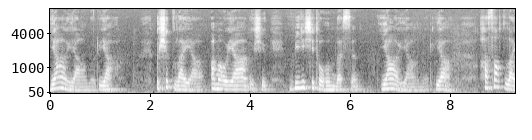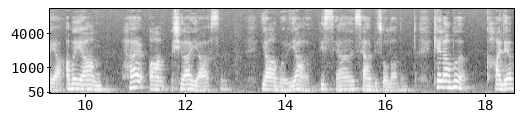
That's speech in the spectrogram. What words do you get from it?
Yağ yağmur yağ. Işıkla yağ ama o yağan ışık bilişi tohumlasın. Yağ yağmur yağ. Hasatla yağ ama yağan her an ışığa yağsın. Yağmur yağ biz sen sen biz olalım. Kelamı kalem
